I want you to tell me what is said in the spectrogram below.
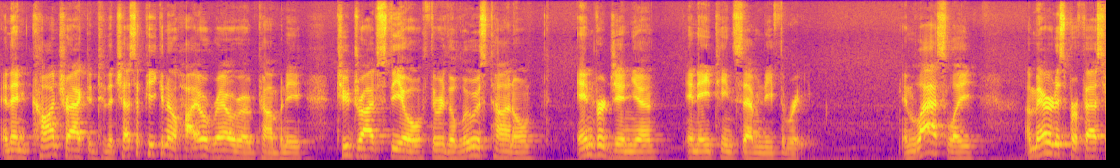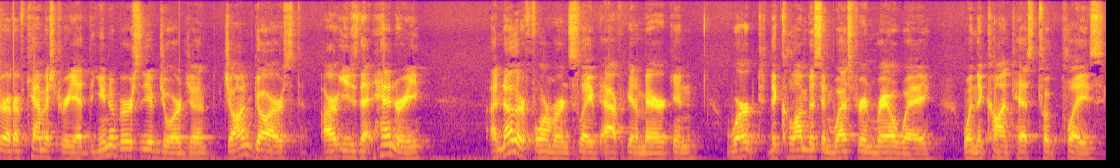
and then contracted to the Chesapeake and Ohio Railroad Company to drive steel through the Lewis Tunnel in Virginia in 1873. And lastly, Emeritus Professor of Chemistry at the University of Georgia, John Garst, argues that Henry, another former enslaved African American, worked the Columbus and Western Railway when the contest took place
